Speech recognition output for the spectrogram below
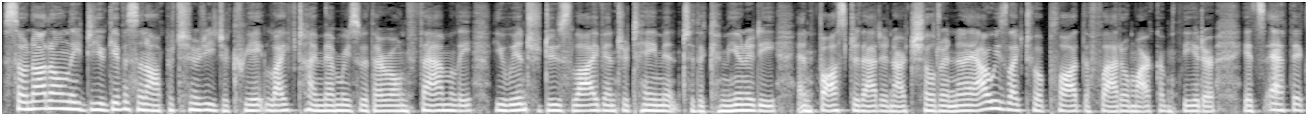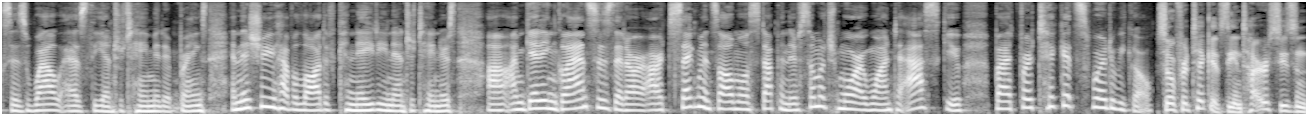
So not only do you give us an opportunity to create lifetime memories with our own family, you introduce live entertainment to the community and foster that in our children. And I always like to applaud the Flato Markham Theater, its ethics as well as the entertainment it brings. And this year you have a lot of Canadian entertainers. Uh, I'm getting glances that our, our segment's almost up, and there's so much more I want to ask you. But for tickets, where do we go? So for tickets, the entire season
